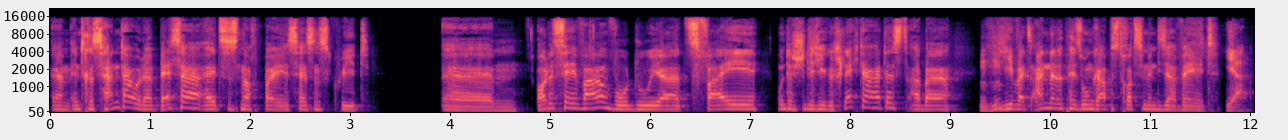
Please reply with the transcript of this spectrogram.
ähm, interessanter oder besser, als es noch bei Assassin's Creed ähm, Odyssey war, wo du ja zwei unterschiedliche Geschlechter hattest, aber Mhm. jeweils andere Person gab es trotzdem in dieser Welt. Ja.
